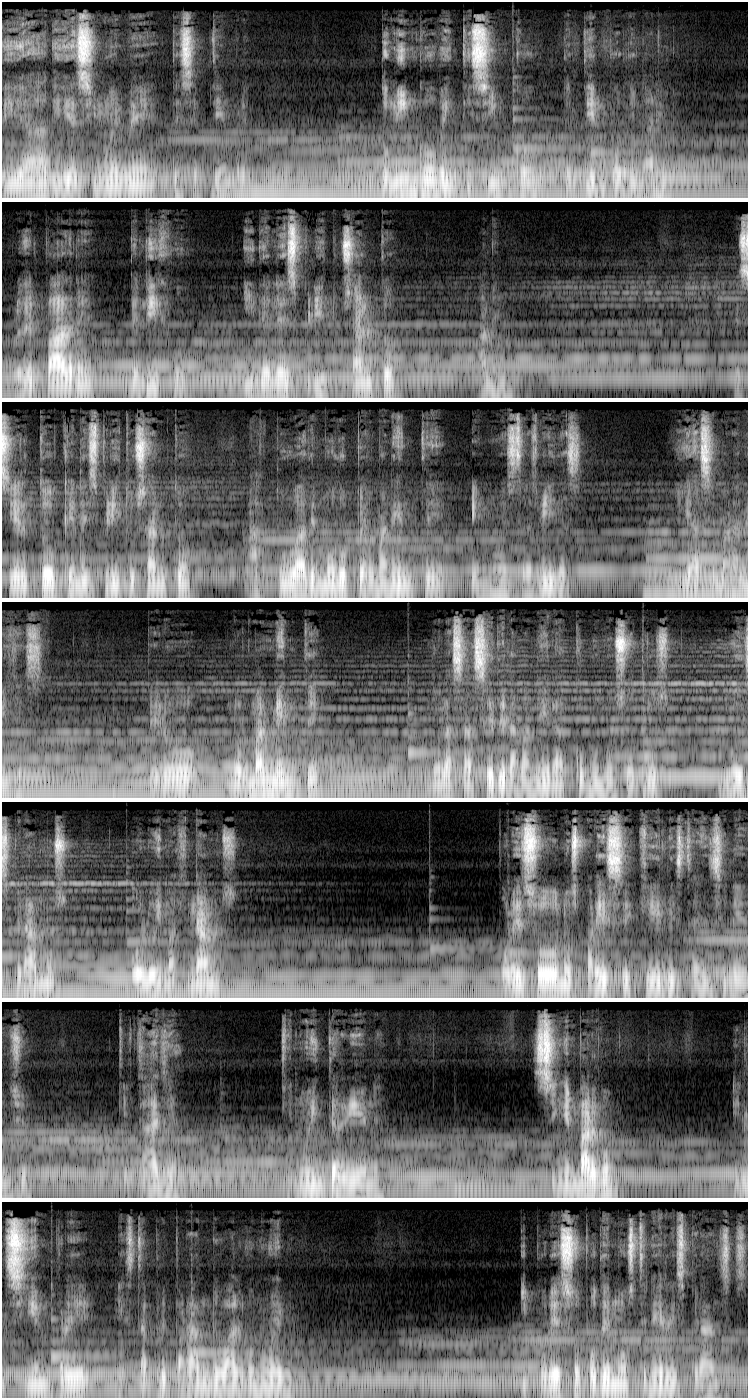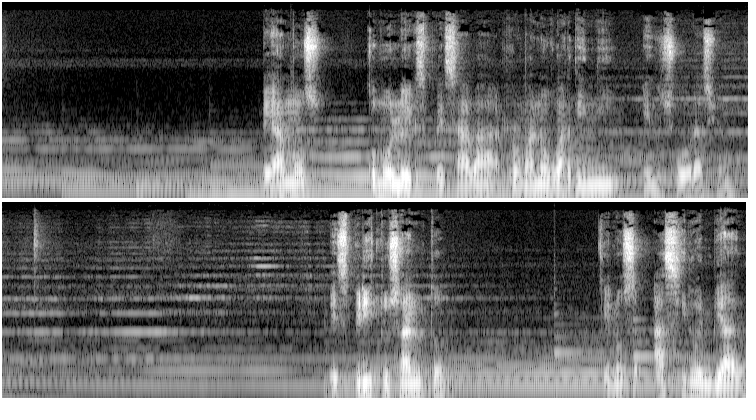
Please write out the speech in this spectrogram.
Día 19 de septiembre, domingo 25 del tiempo ordinario. Nombre del Padre, del Hijo y del Espíritu Santo. Amén. Es cierto que el Espíritu Santo actúa de modo permanente en nuestras vidas y hace maravillas, pero normalmente no las hace de la manera como nosotros lo esperamos o lo imaginamos. Por eso nos parece que Él está en silencio, que calla, que no interviene. Sin embargo, Él siempre está preparando algo nuevo y por eso podemos tener esperanzas. Veamos cómo lo expresaba Romano Guardini en su oración. Espíritu Santo, que nos ha sido enviado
